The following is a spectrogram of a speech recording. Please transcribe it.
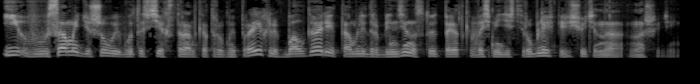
И в самый дешевый вот из всех стран, которые мы проехали, в Болгарии, там литр бензина стоит порядка 80 рублей в пересчете на наши деньги.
